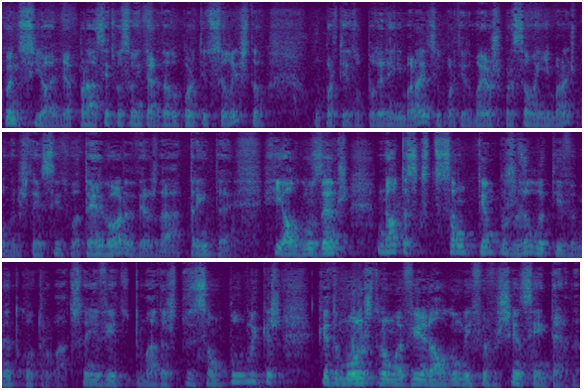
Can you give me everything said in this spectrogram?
quando se olha para a situação interna do Partido Socialista, o Partido do Poder em Guimarães e o Partido de Maior Expressão em Guimarães, pelo menos tem sido até agora, desde há 30 e alguns anos, nota-se que são tempos relativamente conturbados. Tem havido tomadas de posição públicas que demonstram haver alguma efervescência interna.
